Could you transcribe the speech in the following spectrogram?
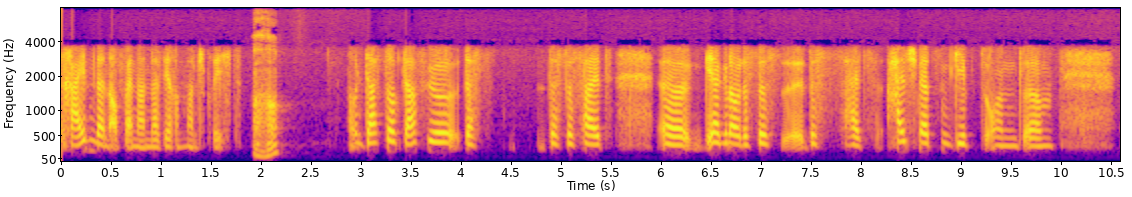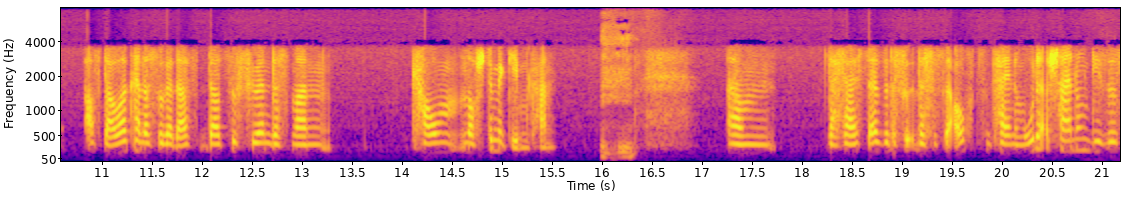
reiben dann aufeinander, während man spricht. Aha. Und das sorgt dafür, dass dass das halt äh, ja genau, dass das äh, dass halt Halsschmerzen gibt und ähm, auf Dauer kann das sogar da, dazu führen, dass man kaum noch Stimme geben kann. Mhm. Ähm, das heißt also, das, das ist auch zum Teil eine Modeerscheinung, dieses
